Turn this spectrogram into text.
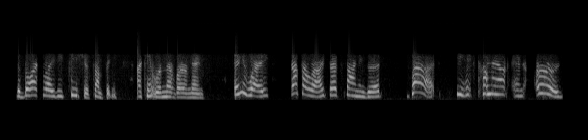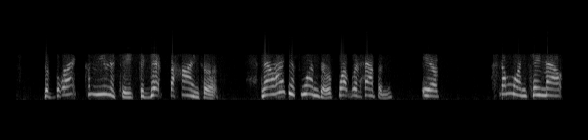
the black lady Tisha something. I can't remember her name. Anyway, that's all right. That's fine and good. But he has come out and urged the black community to get behind her. Now, I just wonder what would happen if someone came out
